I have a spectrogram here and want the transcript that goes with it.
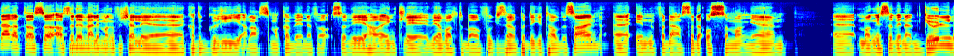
deretter så, altså Det er veldig mange forskjellige kategorier da, som man kan vinne for. Så vi har egentlig, vi har valgt å bare fokusere på digital design. Uh, innenfor der så er det også mange, eh, mange som vinner gull.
